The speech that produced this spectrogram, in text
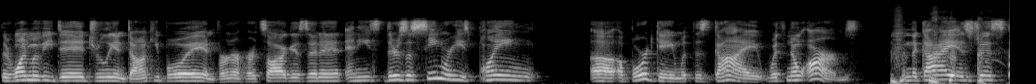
the one movie did Julien Donkey-Boy and werner herzog is in it and he's there's a scene where he's playing uh, a board game with this guy with no arms and the guy is just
